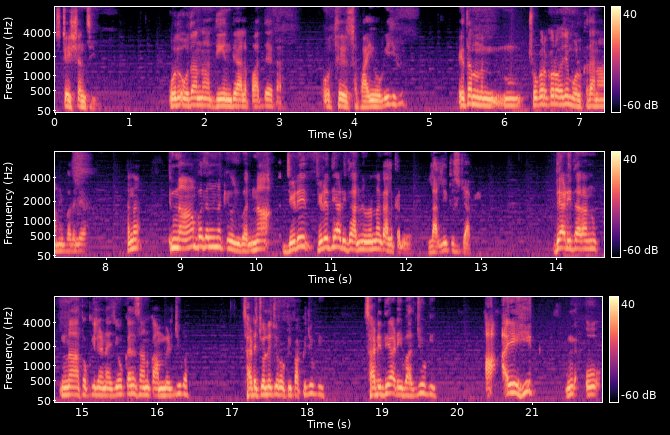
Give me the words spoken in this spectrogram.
ਸਟੇਸ਼ਨ ਸੀ। ਉਹ ਉਹਦਾ ਨਾਮ ਦੀਨ ਦਿਆਲ ਉਪਾਧਿਆਏ ਕਰ ਉੱਥੇ ਸਫ਼ਾਈ ਹੋ ਗਈ ਜੀ ਫਿਰ। ਇਹ ਤਾਂ ਸ਼ੁਕਰ ਕਰੋ ਹਜੇ ਮੁਲਕ ਦਾ ਨਾਮ ਨਹੀਂ ਬਦਲਿਆ, ਹੈਨਾ? ਇਹ ਨਾਂ ਬਦਲਣਾ ਕਿਉਂ ਜੂਗਾ ਨਾ, ਜਿਹੜੇ ਜਿਹੜੇ ਦਿਹਾੜੀਦਾਰ ਨੇ ਉਹਨਾਂ ਨਾਲ ਗੱਲ ਕਰਿਓ ਲਾਲੀ, ਤੁਸੀਂ ਜਾ ਕੇ। ਦਿਹਾੜੀਦਾਰਾਂ ਨੂੰ ਨਾ ਤੋਂ ਕੀ ਲੈਣਾ ਜੀ? ਉਹ ਕਹਿੰਦੇ ਸਾਨੂੰ ਕੰਮ ਮਿਲ ਜੂਗਾ। ਸਾਡੇ ਚੁੱਲ੍ਹੇ 'ਚ ਰੋਟੀ ਪੱਕ ਜੂਗੀ। ਸਾਡੀ ਦਿਹਾੜੀ ਵੱਧ ਜੂਗੀ। ਆ ਇਹੀ ਉਹ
